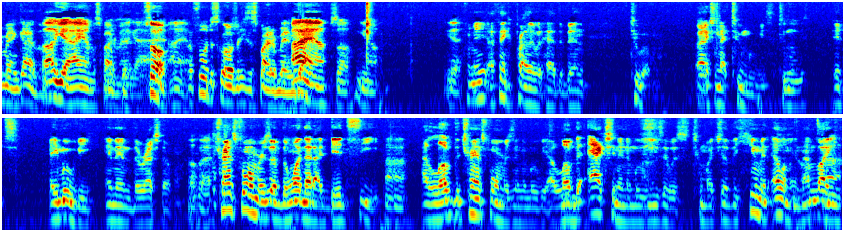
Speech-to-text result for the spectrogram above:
Spider-Man guy, though. Uh, yeah, I am a Spider-Man Okay. guy. So, I, I am. full disclosure, he's a Spider-Man guy. I am. So you know, yeah, For me, I think it probably would have had to been two of them. Actually, not two movies. two movies. It's a movie and then the rest of them. Okay. Transformers of the one that I did see. Uh huh. I love the Transformers in the movie. I love the action in the movies. It was too much of the human element. And I'm like, Uh,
